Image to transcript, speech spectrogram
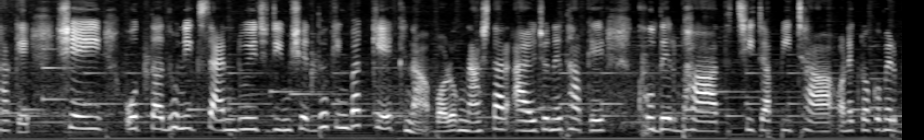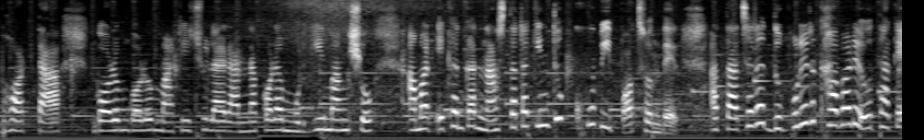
থাকে। সেই অত্যাধুনিক স্যান্ডউইচ, ডিম সেদ্ধ কিংবা কেক না, বরং নাস্তার আয়োজনে থাকে। খুদের ভাত, ছিটা পিঠা, অনেক রকমের ভর্তা, গরম গরম মাটির চুলায় রান্না করা মুরগির মাংস। আমার এখানকার নাস্তাটা কিন্তু খুবই পছন্দের। আর তাছাড়া দুপুরের খাবারেও থাকে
